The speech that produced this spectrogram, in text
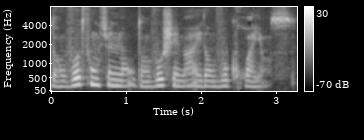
Dans votre fonctionnement, dans vos schémas et dans vos croyances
